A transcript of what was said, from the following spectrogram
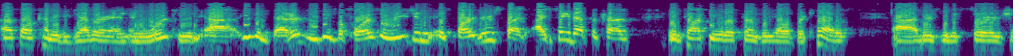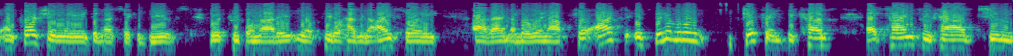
us all coming together and, and working uh, even better than we did before as a region as partners. But I say that because in talking with our friends at Yellow Brick House, uh, there's been a surge, unfortunately, in domestic abuse with people not, you know, people having to isolate. Uh, that number went up. For us, it's been a little different because at times we've had to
